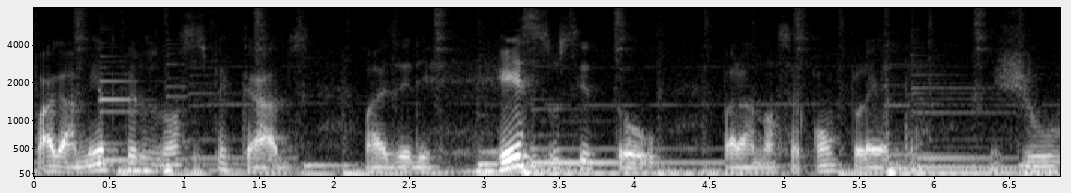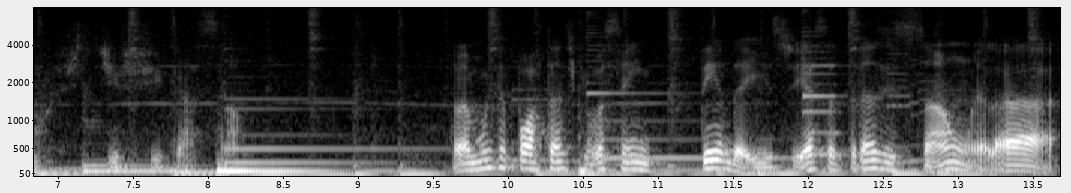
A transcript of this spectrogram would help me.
pagamento pelos nossos pecados mas ele ressuscitou para a nossa completa justificação. Então é muito importante que você entenda isso. E essa transição, ela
